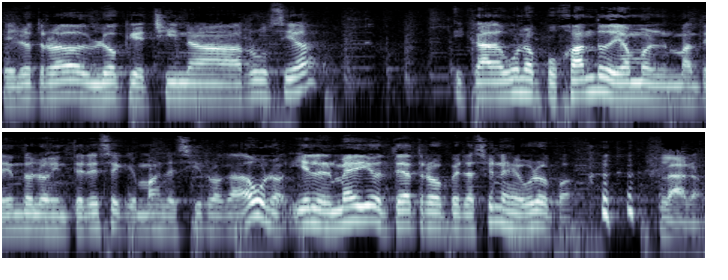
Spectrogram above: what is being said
y el otro lado el bloque China-Rusia. Y cada uno pujando, digamos, manteniendo los intereses que más les sirva a cada uno. Y en el medio el teatro de operaciones es Europa. claro.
